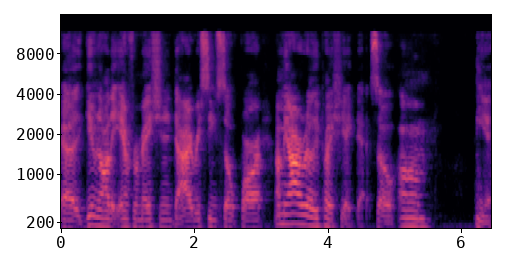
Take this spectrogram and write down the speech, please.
uh, giving all the information that I received so far. I mean, I really appreciate that. So, um, yeah.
